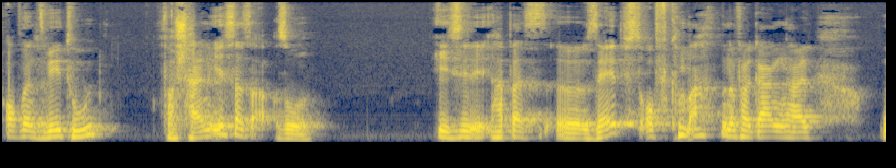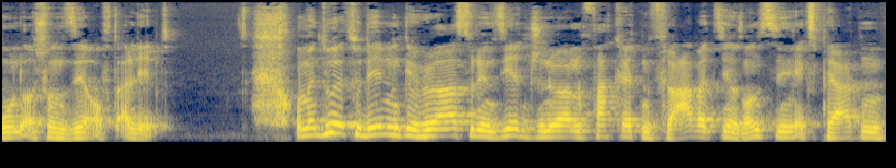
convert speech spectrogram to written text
auch wenn es weh tut, wahrscheinlich ist das so. Ich habe das äh, selbst oft gemacht in der Vergangenheit und auch schon sehr oft erlebt. Und wenn du jetzt zu denen gehörst, zu den Sicherheitsingenieuren, Fachkräften für Arbeitssicher, sonstigen Experten,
